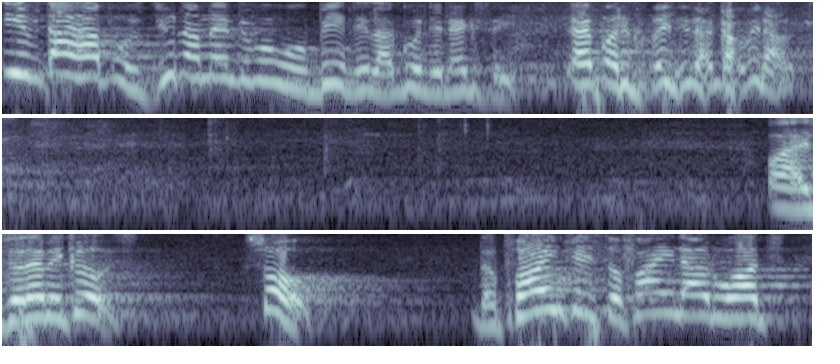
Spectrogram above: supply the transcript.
If that happens, do you know how many people will be in the lagoon the next day? Everybody going in and coming out. All right, so let me close. So, the point is to find out what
